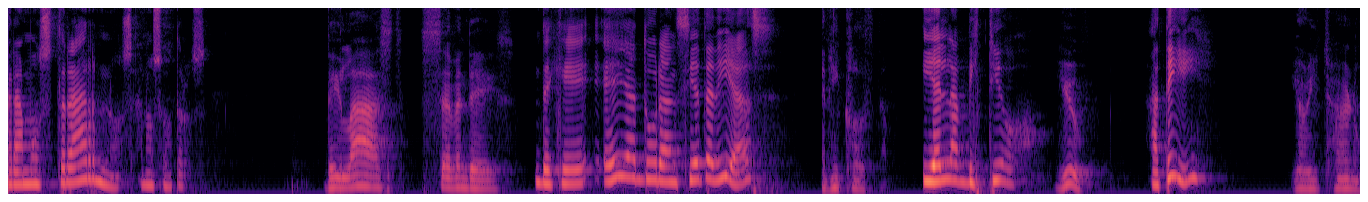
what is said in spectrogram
Para mostrarnos a nosotros. They last seven days. de que ellas duran siete días and he clothed them. y Él las vistió. You, A ti, you're eternal.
